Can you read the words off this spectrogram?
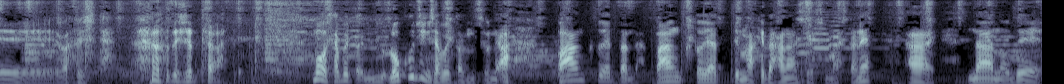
えー、忘れちゃった。忘れちゃった。もう喋った、6時に喋ったんですよね。あ、バンクとやったんだ。バンクとやって負けた話をしましたね。はい。なので、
